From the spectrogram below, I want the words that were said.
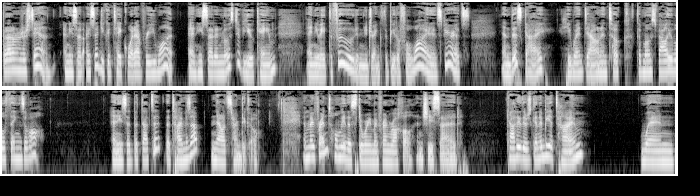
but I don't understand. And he said, I said you could take whatever you want. And he said, and most of you came and you ate the food and you drank the beautiful wine and spirits. And this guy, he went down and took the most valuable things of all. And he said, but that's it. The time is up. Now it's time to go. And my friend told me this story, my friend Rachel, and she said, Cathy, there's going to be a time when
